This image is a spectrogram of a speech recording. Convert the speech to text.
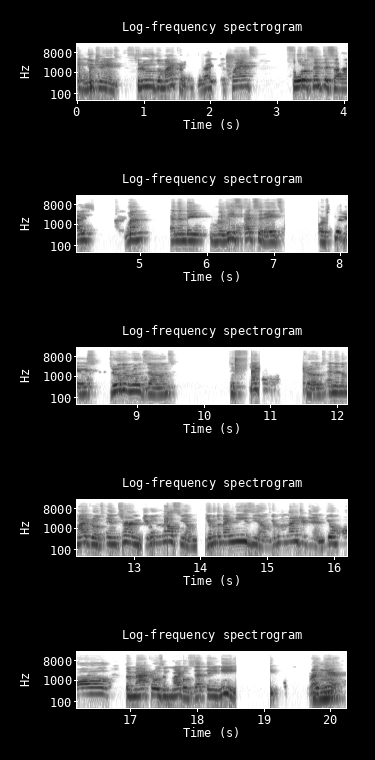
take nutrients through the microbes, right? The plants photosynthesize when, and then they release exudates or sugars through the root zones to microbes, and then the microbes in turn give them the calcium, give them the magnesium, give them the nitrogen, give them all the macros and micros that they need, right mm-hmm. there.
